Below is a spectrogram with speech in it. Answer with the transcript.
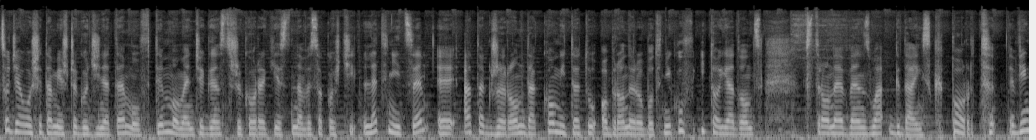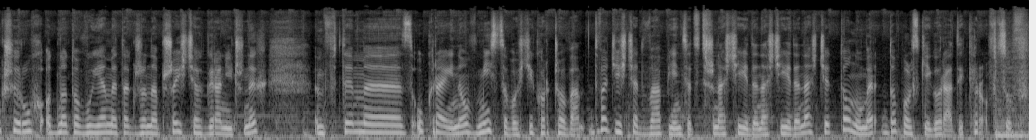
co działo się tam jeszcze godzinę temu. W tym momencie gęstszy korek jest na wysokości Letnicy, y, a także ronda Komitetu Obrony Robotników i to jadąc w stronę węzła Gdańsk-Port. Większy ruch odnotowujemy także na przejściach granicznych, w tym y, z Ukrainą w miejscowości Korczowa. 22 513 11 11 to numer do Polskiego Rady Kierowców.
